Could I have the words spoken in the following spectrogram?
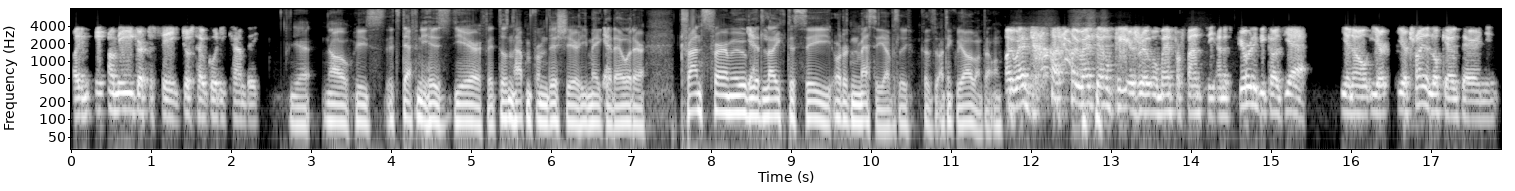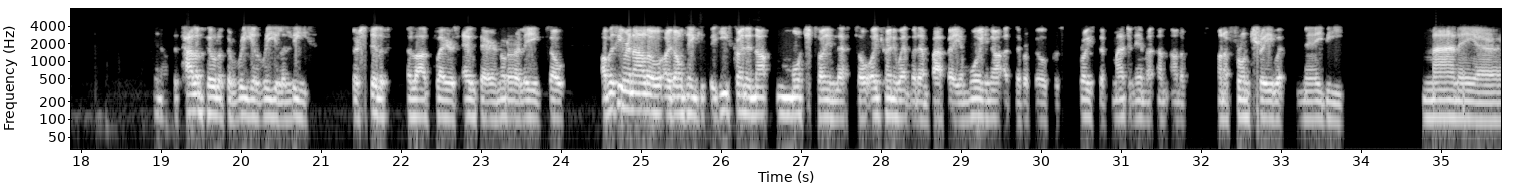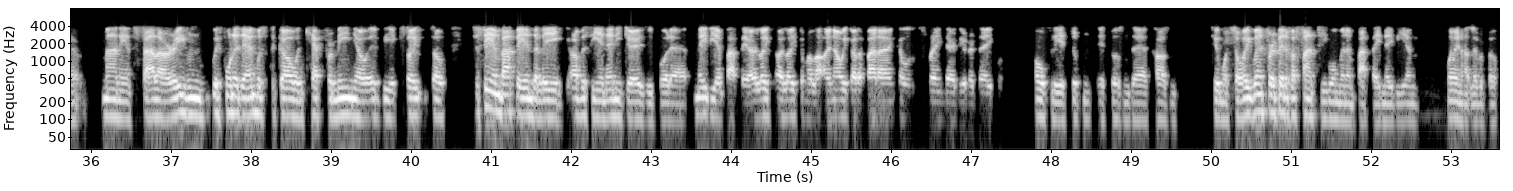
I'm I'm eager to see just how good he can be. Yeah, no, he's it's definitely his year. If it doesn't happen from this year, he may get out of there. Transfer move Yeah. you'd like to see, other than Messi, obviously, because I think we all want that one. I went I went down Peter's route and went for fancy, and it's purely because yeah, you know, you're you're trying to look out there and you you know the talent pool of the real real elite. There's still a, a lot of players out there in other leagues, so obviously Ronaldo, I don't think he's kind of not much time left. So I kind of went with Mbappe, and why not at Liverpool? Because Christ, imagine him on, on a on a front three with maybe Mane, uh, Mane and Salah, or even if one of them was to go and kept Firmino, it'd be exciting. So to see Mbappe in the league, obviously in any jersey, but uh, maybe Mbappe. I like I like him a lot. I know he got a bad ankle sprain there the other day, but hopefully it doesn't it doesn't uh, cause him too much. So I went for a bit of a fancy woman Mbappe, maybe, and why not Liverpool?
